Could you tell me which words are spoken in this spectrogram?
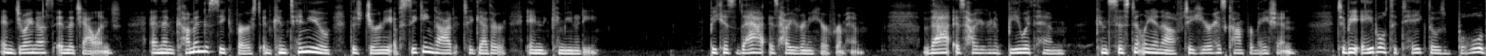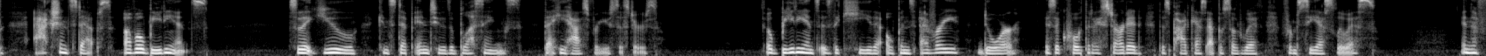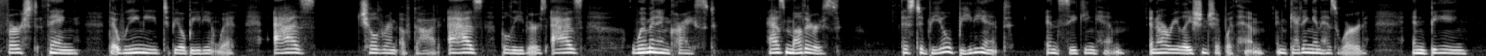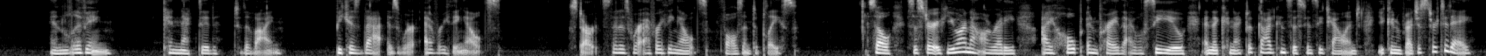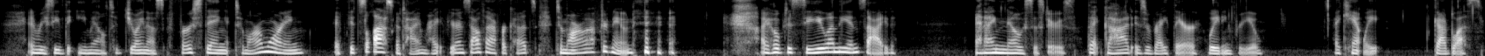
and join us in the challenge. And then come in to seek first and continue this journey of seeking God together in community. Because that is how you're going to hear from Him. That is how you're going to be with Him consistently enough to hear His confirmation, to be able to take those bold action steps of obedience so that you can step into the blessings that He has for you, sisters. Obedience is the key that opens every door, is a quote that I started this podcast episode with from C.S. Lewis. And the first thing that we need to be obedient with as children of God, as believers, as women in Christ, as mothers, is to be obedient in seeking Him in our relationship with Him and getting in His Word and being and living connected to the vine because that is where everything else starts. That is where everything else falls into place. So, sister, if you are not already, I hope and pray that I will see you in the Connect with God Consistency Challenge. You can register today and receive the email to join us first thing tomorrow morning if it's Alaska time, right? If you're in South Africa, it's tomorrow afternoon. I hope to see you on the inside. And I know, sisters, that God is right there waiting for you. I can't wait. God bless.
